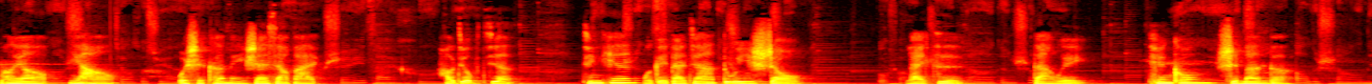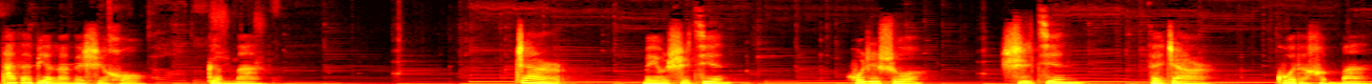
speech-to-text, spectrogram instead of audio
朋友你好，我是可美山小白，好久不见。今天我给大家读一首来自大卫。天空是慢的，它在变蓝的时候更慢。这儿没有时间，或者说，时间在这儿过得很慢。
